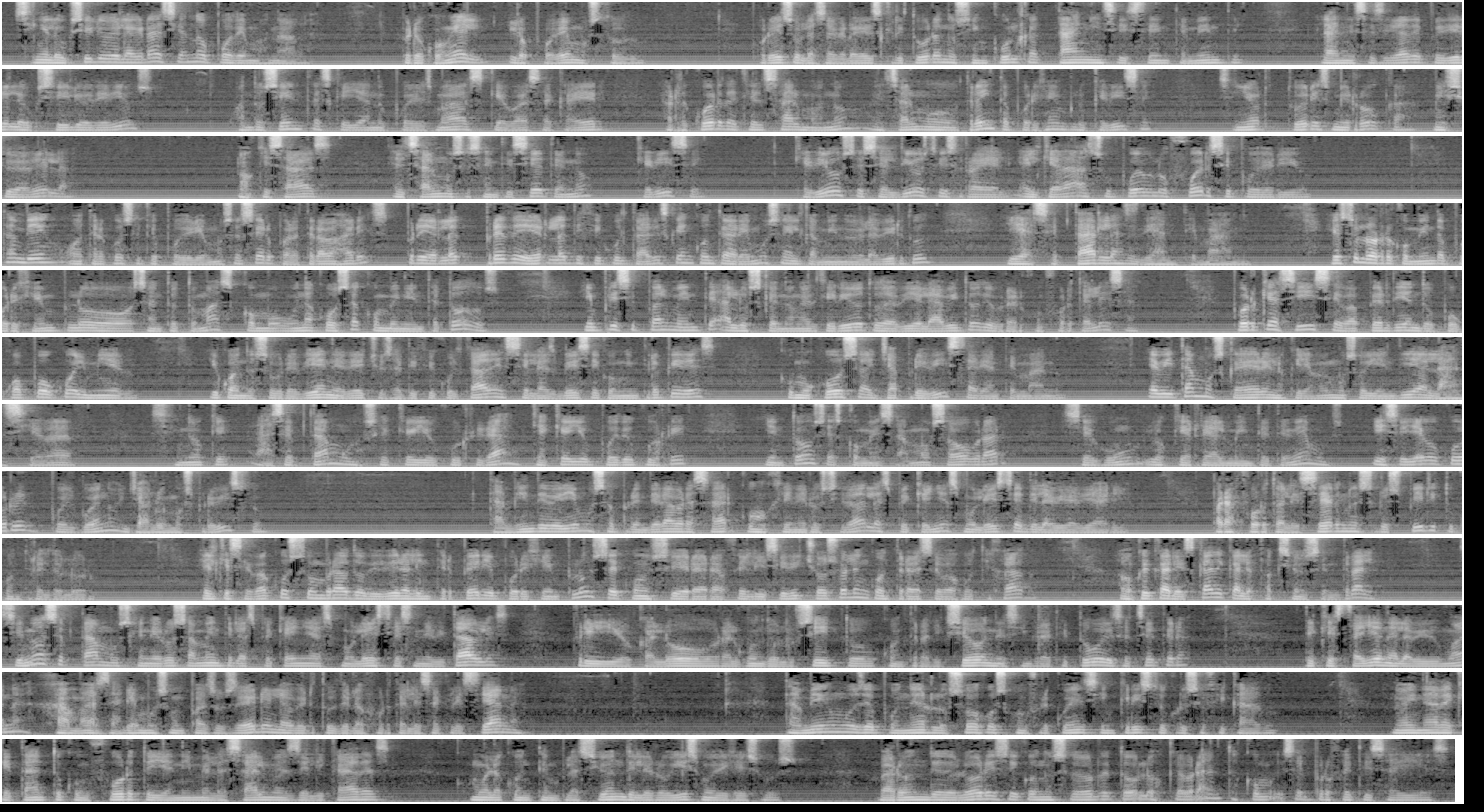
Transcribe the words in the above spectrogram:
Sin el auxilio de la gracia no podemos nada, pero con Él lo podemos todo. Por eso la Sagrada Escritura nos inculca tan insistentemente la necesidad de pedir el auxilio de Dios. Cuando sientas que ya no puedes más, que vas a caer, recuerda que el Salmo, ¿no? El Salmo 30, por ejemplo, que dice, Señor, tú eres mi roca, mi ciudadela. O quizás el Salmo 67, ¿no? Que dice, que Dios es el Dios de Israel, el que da a su pueblo fuerza y poderío. También otra cosa que podríamos hacer para trabajar es prever, las dificultades que encontraremos en el camino de la virtud y aceptarlas de antemano. Esto lo recomienda, por ejemplo, Santo Tomás como una cosa conveniente a todos, y principalmente a los que no han adquirido todavía el hábito de obrar con fortaleza, porque así se va perdiendo poco a poco el miedo, y cuando sobreviene de hecho esas dificultades se las bese con intrepidez como cosa ya prevista de antemano. Evitamos caer en lo que llamamos hoy en día la ansiedad, sino que aceptamos que aquello ocurrirá, que aquello puede ocurrir, y entonces comenzamos a obrar según lo que realmente tenemos. Y si llega a ocurrir, pues bueno, ya lo hemos previsto. También deberíamos aprender a abrazar con generosidad las pequeñas molestias de la vida diaria, para fortalecer nuestro espíritu contra el dolor. El que se va acostumbrado a vivir al la por ejemplo, se considerará feliz y dichoso al encontrarse bajo tejado, aunque carezca de calefacción central. Si no aceptamos generosamente las pequeñas molestias inevitables, frío, calor, algún dolorcito, contradicciones, ingratitudes, etc., de que está llena la vida humana, jamás daremos un paso serio en la virtud de la fortaleza cristiana. También hemos de poner los ojos con frecuencia en Cristo crucificado. No hay nada que tanto conforte y anime las almas delicadas como la contemplación del heroísmo de Jesús, varón de dolores y conocedor de todos los quebrantos, como dice el profeta Isaías.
